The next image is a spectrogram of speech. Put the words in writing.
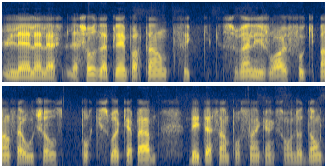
la, chose la plus importante, c'est que souvent les joueurs, il faut qu'ils pensent à autre chose pour qu'ils soient capables d'être à 100% quand ils sont là. Donc,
